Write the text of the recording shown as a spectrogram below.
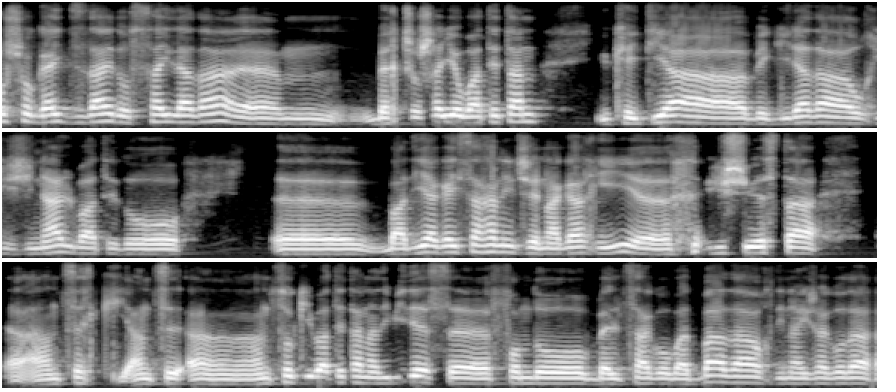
oso gaitz da edo zaila da, um, bertso saio batetan, ukeitia begirada original bat edo uh, badia gaizahan itzen agarri, uh, usu ez da antzerki, antze, antzoki batetan adibidez uh, fondo beltzago bat bada, ordina izago da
